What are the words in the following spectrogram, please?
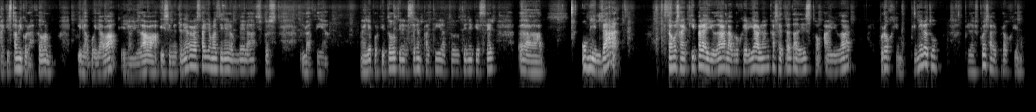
aquí está mi corazón. Y le apoyaba y le ayudaba. Y si me tenía que gastar ya más dinero en velas, pues lo hacía. ¿Vale? Porque todo tiene que ser empatía, todo tiene que ser ah, humildad. Estamos aquí para ayudar. La brujería blanca se trata de esto, ayudar al prójimo. Primero tú, pero después al prójimo.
